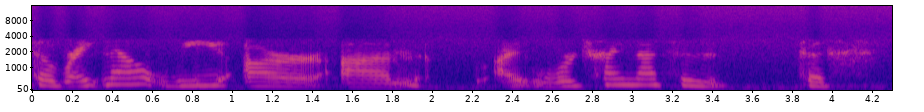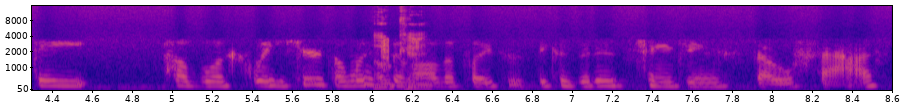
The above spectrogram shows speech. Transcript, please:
So right now we are um, I, we're trying not to to state publicly here's a list okay. of all the places because it is changing so fast.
